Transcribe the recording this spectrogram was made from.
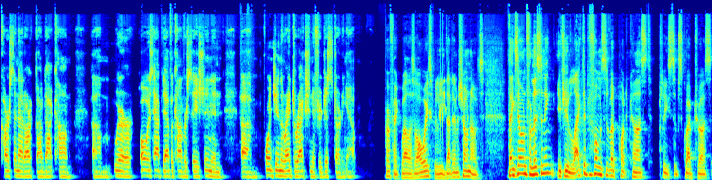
carson at arcbound.com. Um, we're always happy to have a conversation and um, point you in the right direction if you're just starting out. Perfect. Well, as always, we leave that in the show notes. Thanks everyone for listening. If you like the Performance Delivered podcast, please subscribe to us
